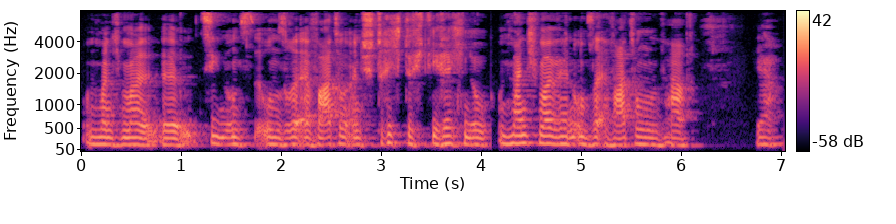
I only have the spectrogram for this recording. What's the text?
Und manchmal äh, ziehen uns unsere Erwartungen einen Strich durch die Rechnung. Und manchmal werden unsere Erwartungen wahr. Ja.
